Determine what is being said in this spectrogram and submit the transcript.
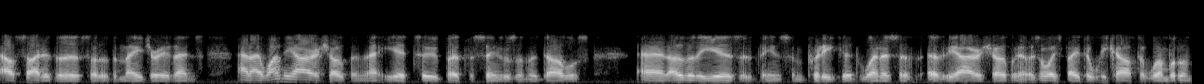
outside of the sort of the major events. And I won the Irish Open that year too, both the singles and the doubles. And over the years, there's been some pretty good winners of, of the Irish Open. It was always played the week after Wimbledon,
